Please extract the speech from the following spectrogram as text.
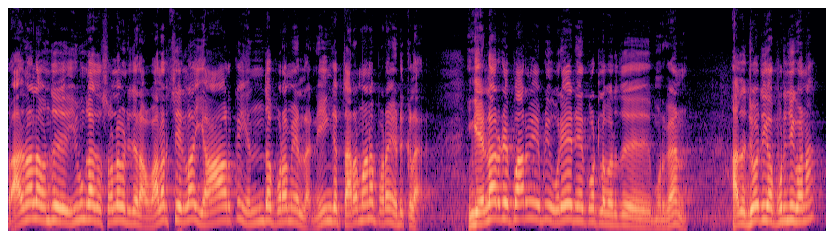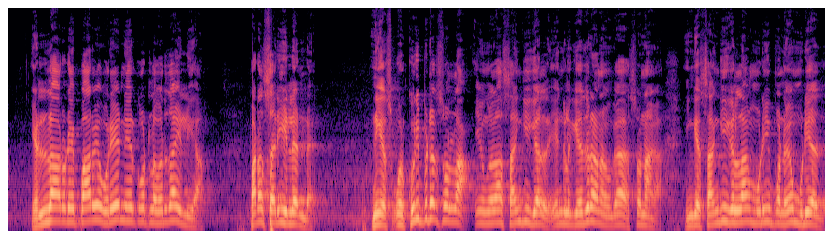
ஸோ அதனால் வந்து இவங்க அதை சொல்ல வேண்டியதில்லை. வளர்ச்சியெல்லாம் யாருக்கும் எந்த புறமே இல்லை. நீங்கள் தரமான படம் எடுக்கலை. இங்கே எல்லாருடைய பார்வையும் எப்படி ஒரே நேர்கோட்டில் வருது முருகன்? அதை ஜோதிகா புரிஞ்சுக்க வேணாம் எல்லாருடைய பார்வையும் ஒரே நேர்கோட்டில் வருதா இல்லையா? படம் சரியில்லைன்னு. நீங்கள் ஒரு குறிப்பிட்ட சொல்லலாம். இவங்க தான் சங்கிகள். எங்களுக்கு எதிரானவங்க சொன்னாங்க. இங்கே சங்கிகள்லாம் முடிவு பண்ணவே முடியாது.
